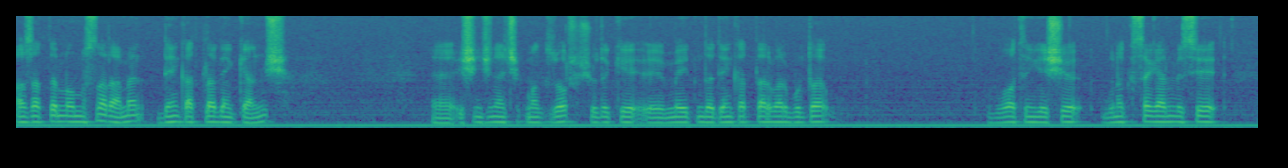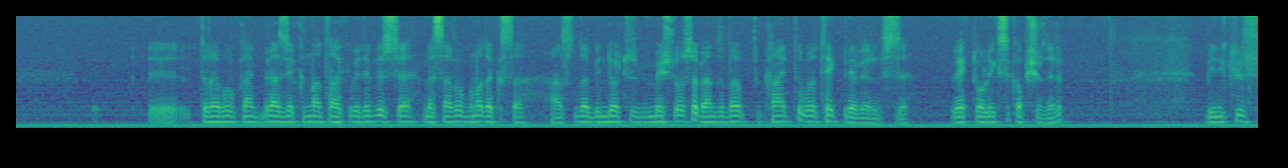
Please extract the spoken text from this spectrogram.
Azatların olmasına rağmen denk atlar denk gelmiş. E, işin içinden çıkmak zor. Şuradaki e, meydanında denk atlar var. Burada bu atın yaşı buna kısa gelmesi e, Double Kind biraz yakından takip edebilirse mesafe buna da kısa. Aslında 1400-1500 olsa ben Double Kind'ı burada tek bile veririm size. Vektörle ikisi kapışır derim. 1200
